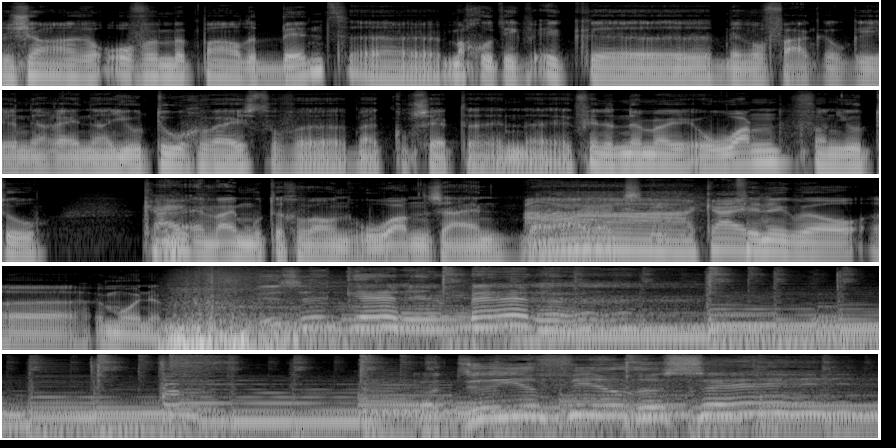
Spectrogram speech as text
genre of een bepaalde band. maar goed, ik, ik ben wel vaak ook hier in de arena naar U2 geweest of bij concerten. En ik vind het nummer One van U2. Kijk. En wij moeten gewoon one zijn. Bij ah, kijk. Vind ik wel een mooi nummer. Is it getting better? Do you feel the same?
